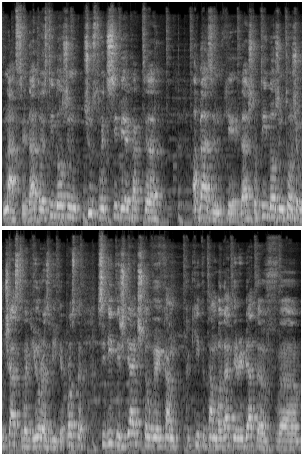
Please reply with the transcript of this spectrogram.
нации, да, то есть ты должен чувствовать себе как-то обязан к ей, да, что ты должен тоже участвовать в ее развитии. Просто сидеть и ждать, чтобы там какие-то там богатые ребята в э,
